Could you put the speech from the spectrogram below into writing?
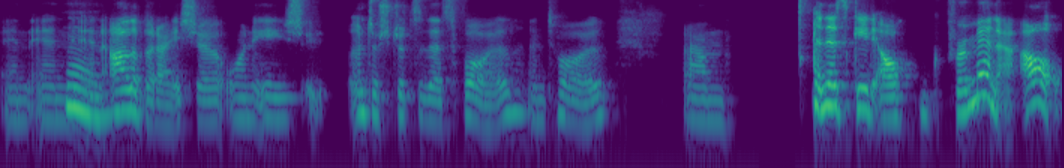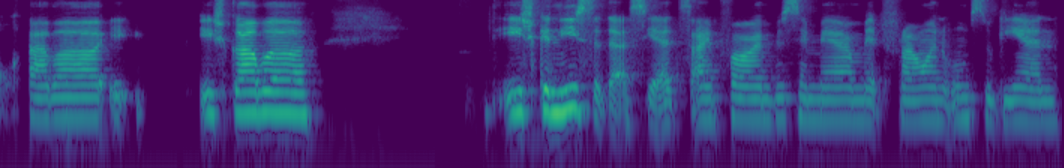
in, in, hm. in alle Bereiche. Und ich unterstütze das voll und toll. Ähm, und es geht auch für Männer auch, aber ich, ich glaube, ich genieße das jetzt, einfach ein bisschen mehr mit Frauen umzugehen.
